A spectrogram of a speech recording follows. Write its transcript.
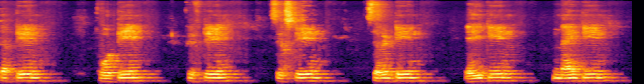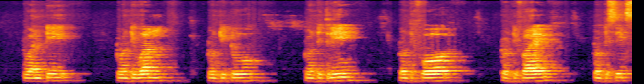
thirteen fourteen fifteen sixteen seventeen eighteen nineteen twenty twenty one twenty two twenty three twenty four twenty five twenty six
